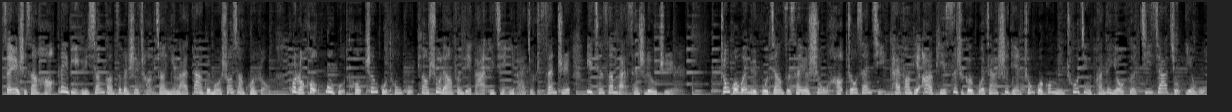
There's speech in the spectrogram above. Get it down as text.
三月十三号，内地与香港资本市场将迎来大规模双向扩容，扩容后沪股通、深股通股票数量分别达一千一百九十三只、一千三百三十六只。中国文旅部将自三月十五号周三起开放第二批四十个国家试点中国公民出境团队游和机加酒业务。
